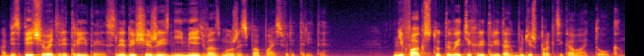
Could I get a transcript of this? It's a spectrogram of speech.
обеспечивать ретриты, в следующей жизни иметь возможность попасть в ретриты. Не факт, что ты в этих ретритах будешь практиковать толком.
